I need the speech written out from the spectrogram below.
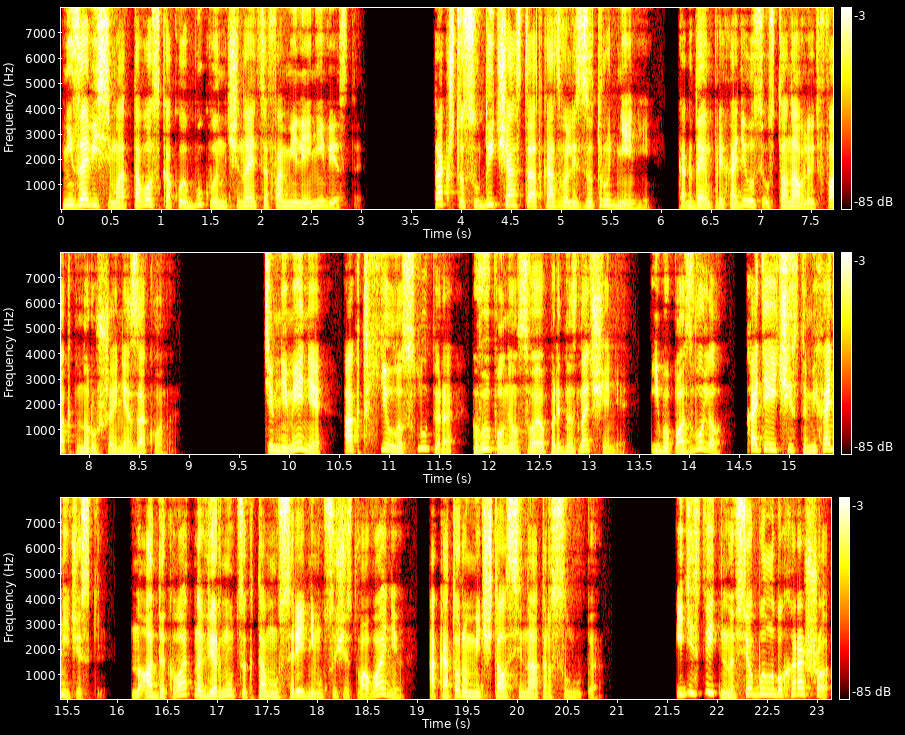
независимо от того, с какой буквы начинается фамилия невесты. Так что суды часто отказывались в затруднении, когда им приходилось устанавливать факт нарушения закона. Тем не менее, акт Хилла Слупера выполнил свое предназначение, ибо позволил, хотя и чисто механически, но адекватно вернуться к тому среднему существованию, о котором мечтал сенатор Слупер. И действительно, все было бы хорошо,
